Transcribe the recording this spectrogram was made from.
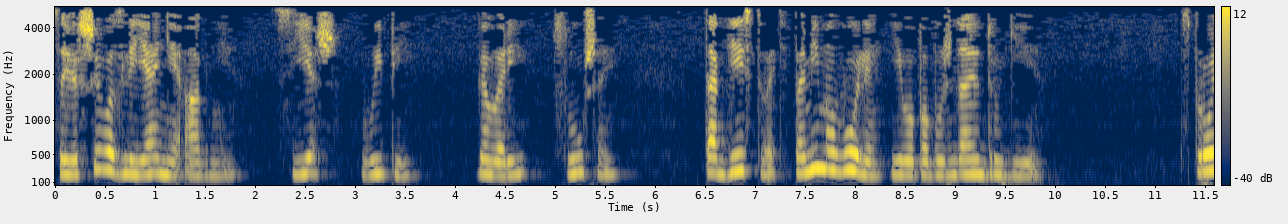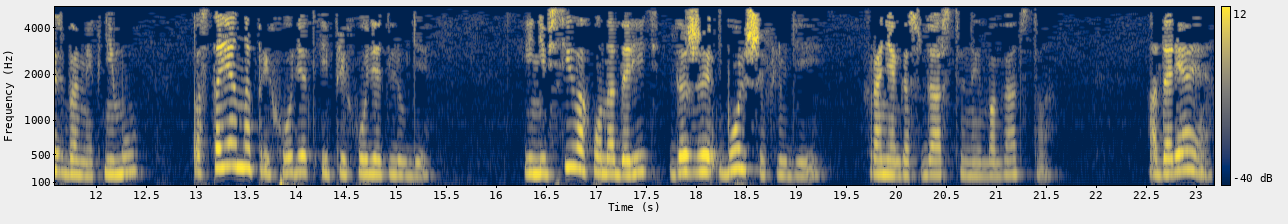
соверши возлияние огни, съешь, выпей, говори, слушай. Так действовать, помимо воли, его побуждают другие. С просьбами к нему постоянно приходят и приходят люди, и не в силах он одарить даже больших людей, храня государственные богатства. Одаряя,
